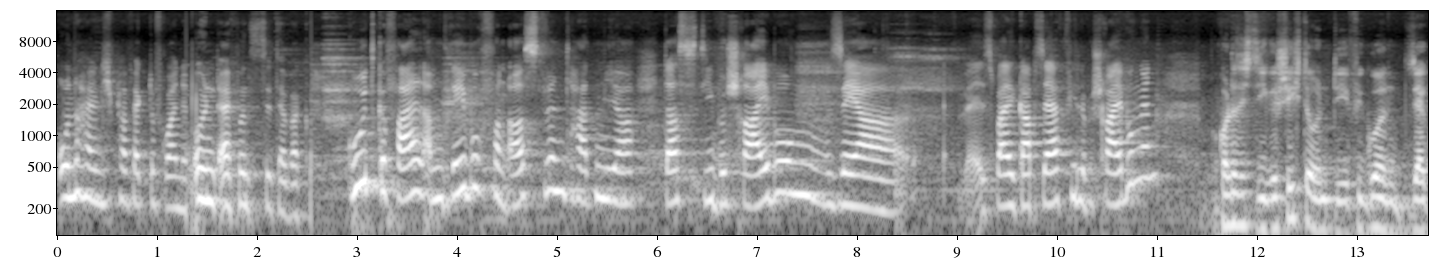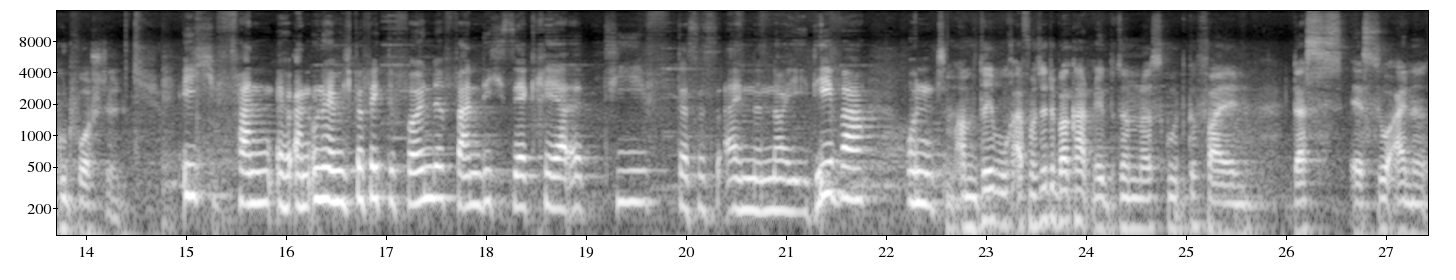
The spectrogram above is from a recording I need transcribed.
Unheimlich perfekte Freunde. und Alfons Zitterbacke. Gut gefallen am Drehbuch von Ostwind hat mir, dass die Beschreibung sehr. Es gab sehr viele Beschreibungen. man konnte sich die Geschichte und die Figuren sehr gut vorstellen. Ich fand äh, an Unheimlich perfekte Freunde fand ich sehr kreativ, dass es eine neue Idee war und Am Drehbuch Alfons Hüttebacke hat mir besonders gut gefallen, dass es so eine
